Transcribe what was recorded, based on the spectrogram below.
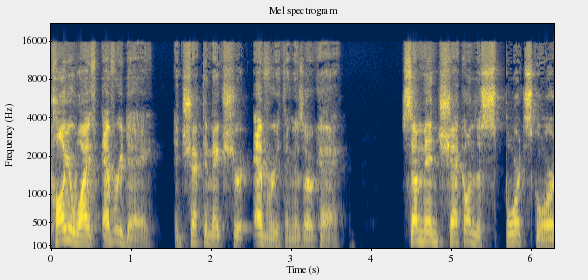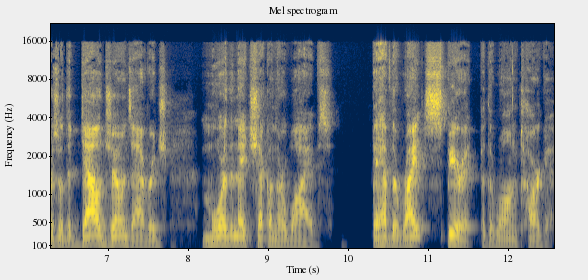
Call your wife every day and check to make sure everything is okay. Some men check on the sports scores or the Dow Jones average more than they check on their wives. They have the right spirit, but the wrong target.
